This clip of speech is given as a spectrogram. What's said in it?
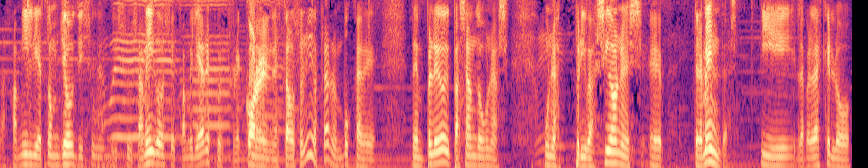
la familia Tom Joad y, su- y sus amigos y familiares pues recorren en Estados Unidos, claro, en busca de, de empleo y pasando unas, unas privaciones eh, tremendas. Y la verdad es que lo,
